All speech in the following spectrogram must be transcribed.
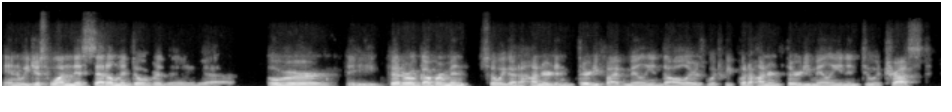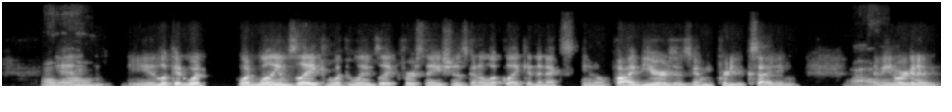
and we just won this settlement over the uh, over the federal government. So we got 135 million dollars, which we put 130 million into a trust. Oh, wow. And you look at what what Williams Lake and what the Williams Lake First Nation is going to look like in the next you know five years is going to be pretty exciting. Wow. I mean, we're going to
